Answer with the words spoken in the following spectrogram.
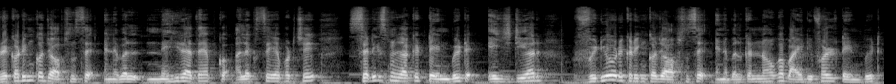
recording का जो ऑप्शन से एनेबल नहीं रहता है, आपको अलग से यहाँ पर सेटिंग्स में जाकर ten bit H D R video recording का जो ऑप्शन से एनेबल करना होगा by default ten bit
